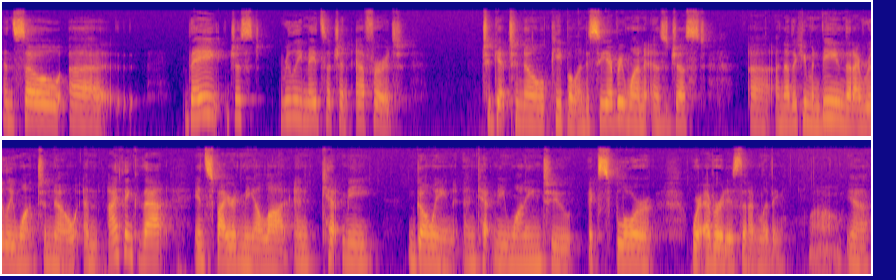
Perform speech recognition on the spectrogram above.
And so uh, they just really made such an effort to get to know people and to see everyone as just uh, another human being that I really want to know. And I think that inspired me a lot and kept me going and kept me wanting to explore wherever it is that I'm living. Wow. Yeah.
